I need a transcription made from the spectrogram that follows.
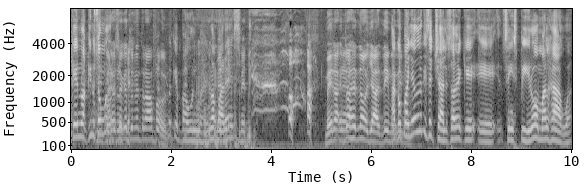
que no aquí no somos Por eso es que tú no entrabas a Paul. que Paul imagino, no aparece. Mira, entonces no, ya, dime. Acompañado de lo que dice Charles, sabe que eh, se inspiró Mal Hagua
